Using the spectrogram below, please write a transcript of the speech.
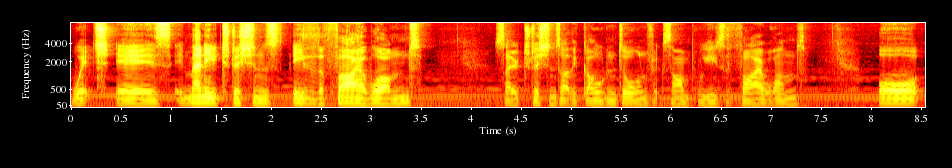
which is in many traditions either the fire wand, so traditions like the Golden Dawn, for example, use the fire wand, or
